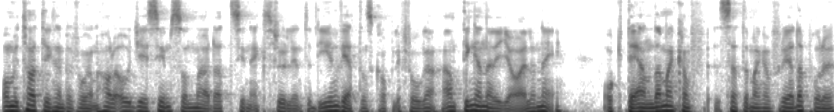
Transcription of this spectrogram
om vi tar till exempel frågan, har O.J. Simpson mördat sin exfru eller inte? Det är ju en vetenskaplig fråga. Antingen är det ja eller nej. Och det enda man kan, sättet man kan få reda på det,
